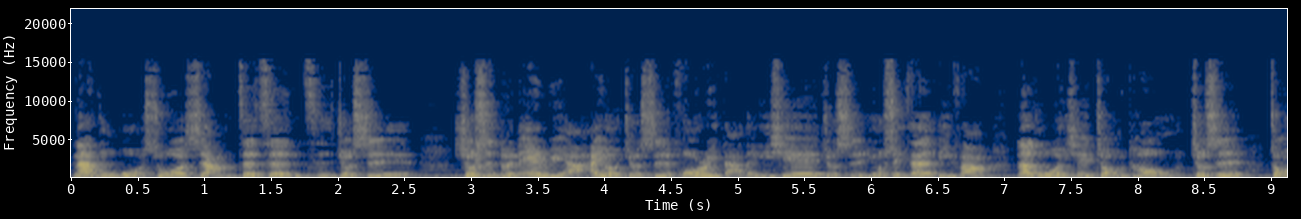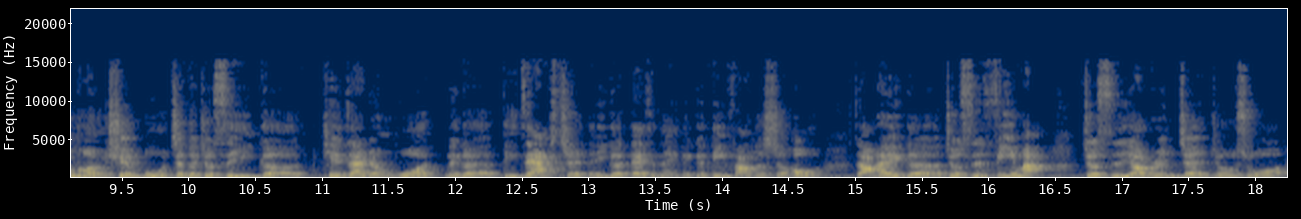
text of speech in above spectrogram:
那如果说像这阵子就是。休斯顿 area，还有就是佛罗里达的一些就是有水灾的地方。那如果有些总统就是总统有宣布这个就是一个天灾人或那个 disaster 的一个 designate 的一个地方的时候，然后还有一个就是 FEMA 就是要认证，就是说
